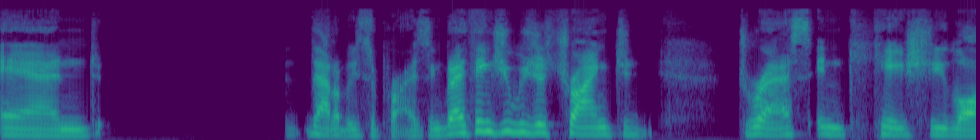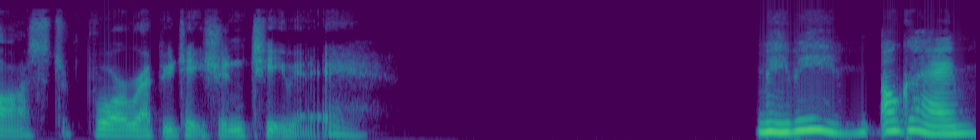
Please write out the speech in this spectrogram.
and that'll be surprising. But I think she was just trying to dress in case she lost for reputation TV. Maybe. Okay.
